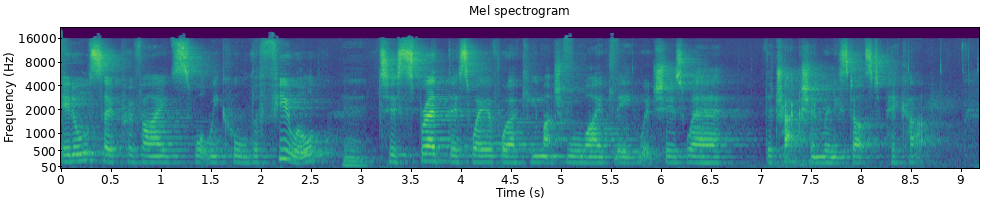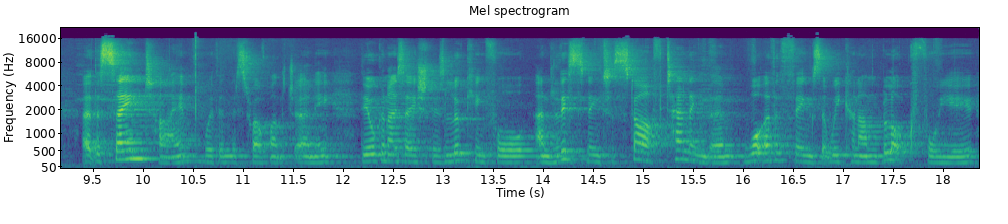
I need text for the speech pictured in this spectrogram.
it also provides what we call the fuel mm. to spread this way of working much more widely, which is where the traction really starts to pick up. At the same time, within this 12 month journey, the organisation is looking for and listening to staff telling them what are the things that we can unblock for you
